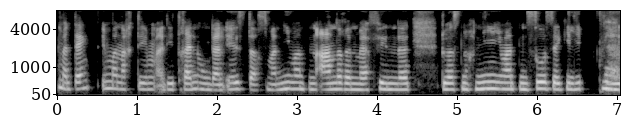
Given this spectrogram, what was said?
man denkt immer, nachdem die Trennung dann ist, dass man niemanden anderen mehr findet. Du hast noch nie jemanden so sehr geliebt ja.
